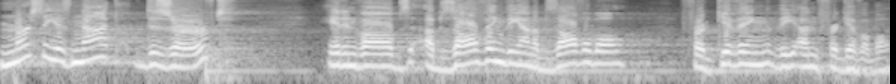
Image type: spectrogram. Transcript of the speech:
Mercy is not deserved. It involves absolving the unabsolvable, forgiving the unforgivable.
